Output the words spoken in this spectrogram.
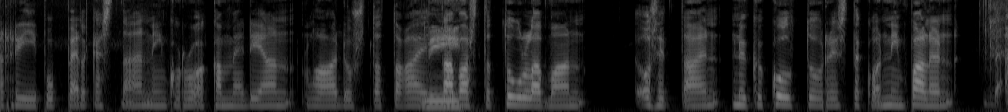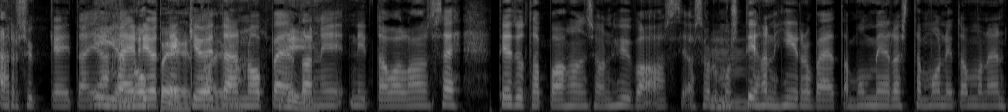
riipu pelkästään niin kuin ruokamedian laadusta tai Niin. tavasta tulla, vaan osittain nykykulttuurista, kun on niin paljon ärsykkeitä ja Niin, ja häiriötekijöitä nopeeta ja, ja- nopeita, niin. niin. Niin, tavallaan se tietytapahan se on hyvä asia. Se oli Mm. musta ihan hirveetä. Mun mielestä moni tommonen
